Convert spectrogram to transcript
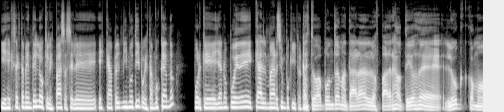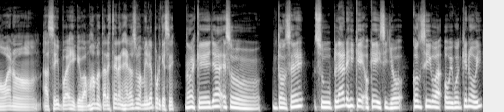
Y es exactamente lo que les pasa. Se le escapa el mismo tipo que están buscando porque ella no puede calmarse un poquito, ¿no? Estuvo a punto de matar a los padres adoptivos de Luke, como bueno, así pues, y que vamos a matar a este granjero a su familia porque sí. No, es que ella, eso. Entonces, su plan es y que, ok, si yo consigo a Obi-Wan Kenobi,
